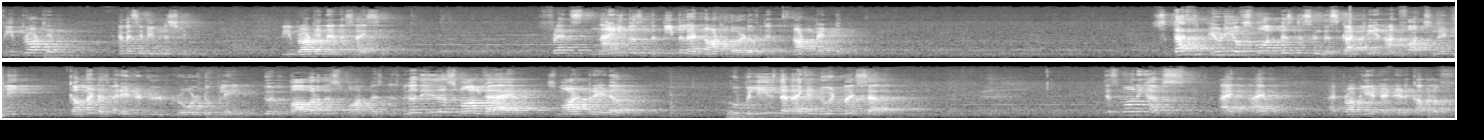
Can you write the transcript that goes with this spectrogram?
we brought in MSME ministry, we brought in NSIC, Friends, 90% of the people had not heard of them, not met them. So that's the beauty of small business in this country and unfortunately government has very little role to play to empower the small business because he is a small guy, small trader who believes that I can do it myself. This morning I, I, I, I probably attended a couple of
